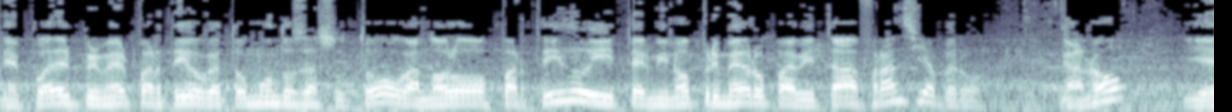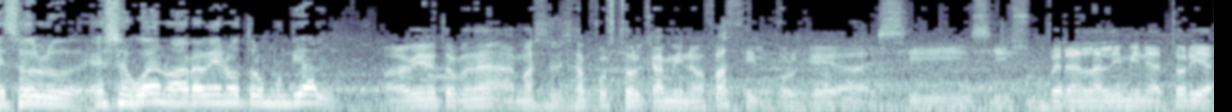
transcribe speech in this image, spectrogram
Después del primer partido que todo el mundo se asustó, ganó los dos partidos y terminó primero para evitar a Francia, pero ganó. Y eso, eso es bueno, ahora viene otro mundial. Ahora viene otro mundial, además les ha puesto el camino fácil, porque ah, si, si superan la eliminatoria,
